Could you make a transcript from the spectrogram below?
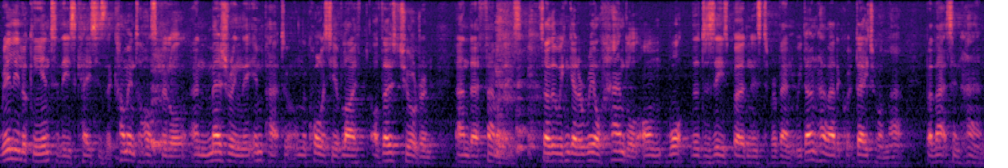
really looking into these cases that come into hospital and measuring the impact on the quality of life of those children and their families so that we can get a real handle on what the disease burden is to prevent. We don't have adequate data on that but that's in hand.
